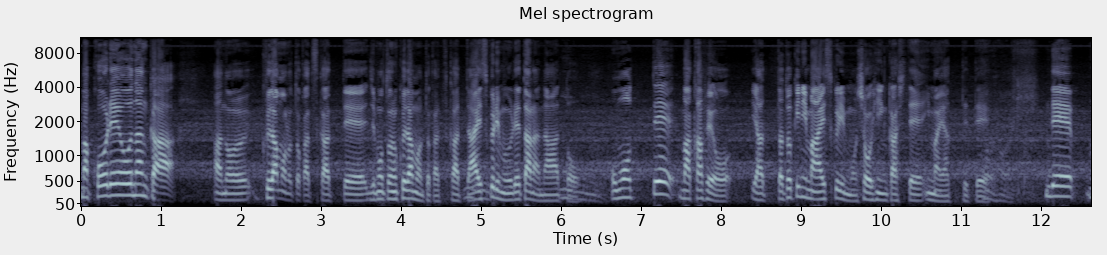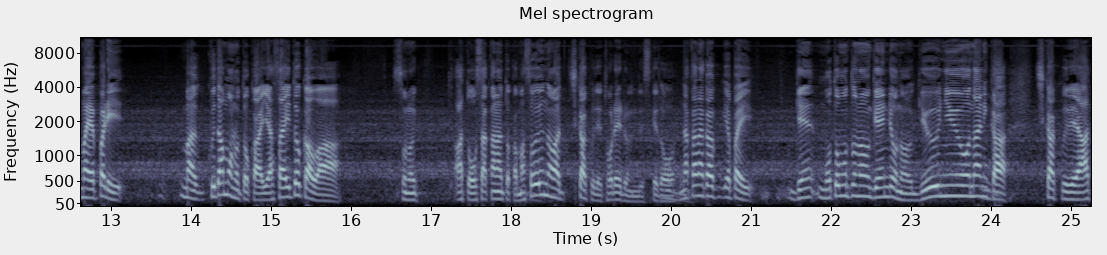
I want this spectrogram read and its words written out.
まあこれをなんか、あの、果物とか使って、地元の果物とか使ってアイスクリーム売れたらなと思って、まあカフェをやった時に、まあアイスクリームを商品化して今やってて、で、まあやっぱり、まあ果物とか野菜とかは、そのあとお魚とか、まあ、そういうのは近くで取れるんですけど、なかなかやっぱりもともとの原料の牛乳を何か近くであっ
